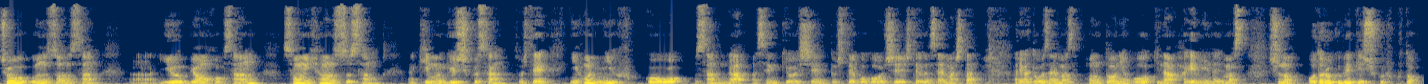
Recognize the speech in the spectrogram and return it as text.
チョウ・ウンソンさん、ユー・ビョンホさん、ソン・ヒョンスさん、キム・ギュシクさん、そして日本に復興さんが選挙支援としてご奉仕してくださいました。ありがとうございます。本当に大きな励みになります。主の驚くべき祝福と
